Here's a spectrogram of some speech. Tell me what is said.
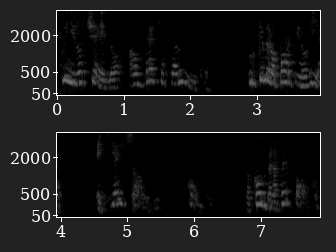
Quindi lo cedo a un prezzo qualunque, purché me lo portino via. E chi ha i soldi lo compra, lo compra per poco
